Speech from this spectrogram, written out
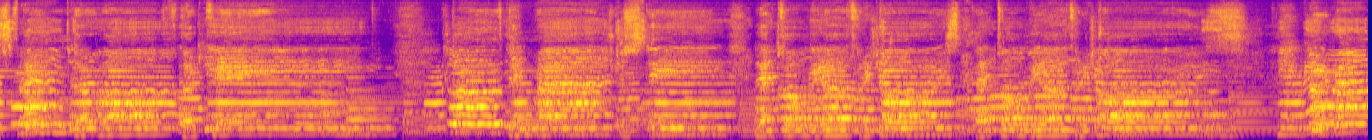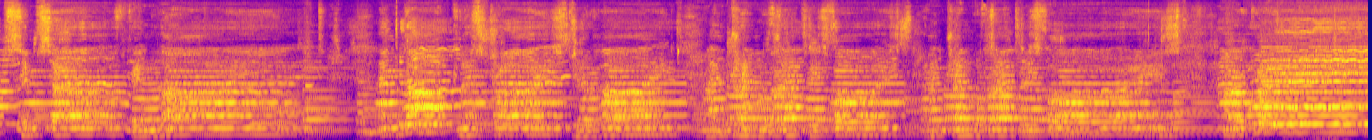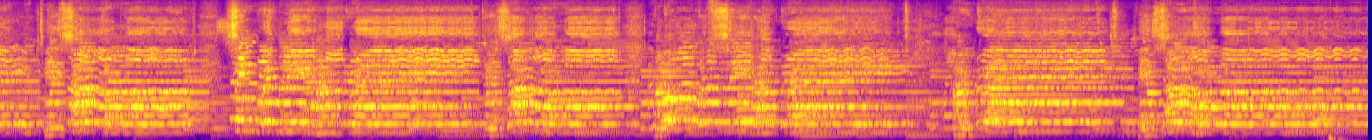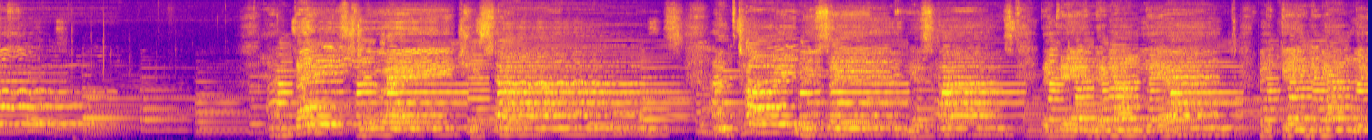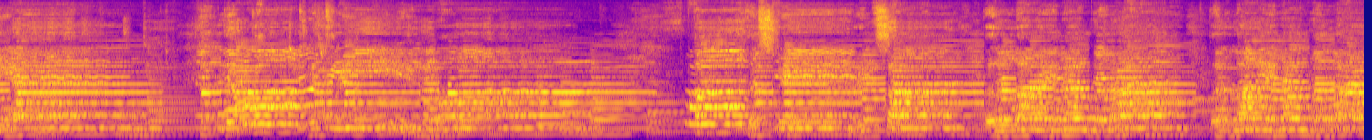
Splendor of the King, clothed in majesty. Let all the earth rejoice, let all the earth rejoice. He wraps himself in light, and darkness tries to hide, and trembles at his voice, and trembles at his voice. How great is our Lord! Beginning and the end, beginning and the end. The three in one. Father, Spirit, Son, the Lion and the Lamb, the Lion and the Lamb.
